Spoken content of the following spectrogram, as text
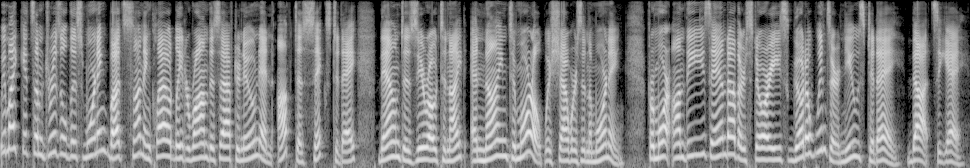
We might get some drizzle this morning, but sun and cloud later on this afternoon, and up to 6 today, down to 0 tonight, and 9 tomorrow with showers in the morning. For more on these and other stories, go to WindsorNewsToday.ca.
